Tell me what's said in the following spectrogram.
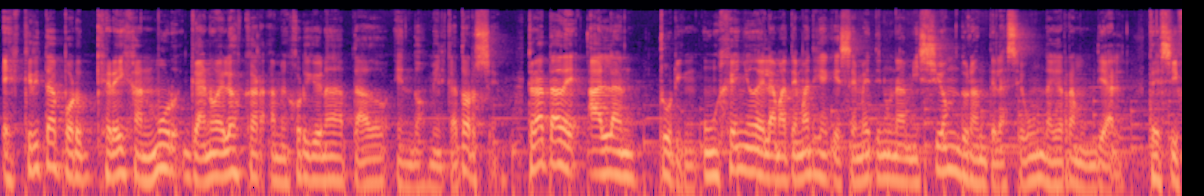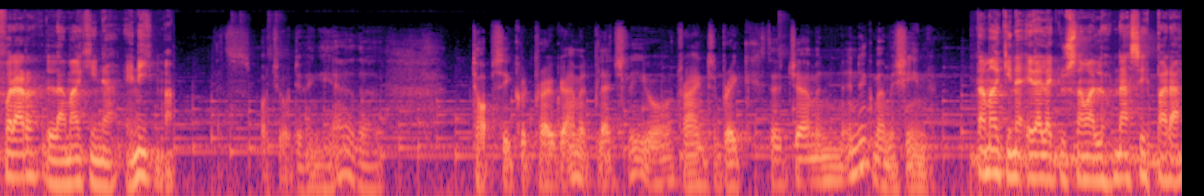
Escrita por Craig Moore, ganó el Oscar a Mejor Guión Adaptado en 2014. Trata de Alan Turing, un genio de la matemática que se mete en una misión durante la Segunda Guerra Mundial, descifrar la máquina Enigma. Secret Bletchley. Enigma. Esta máquina era la que usaban los nazis para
